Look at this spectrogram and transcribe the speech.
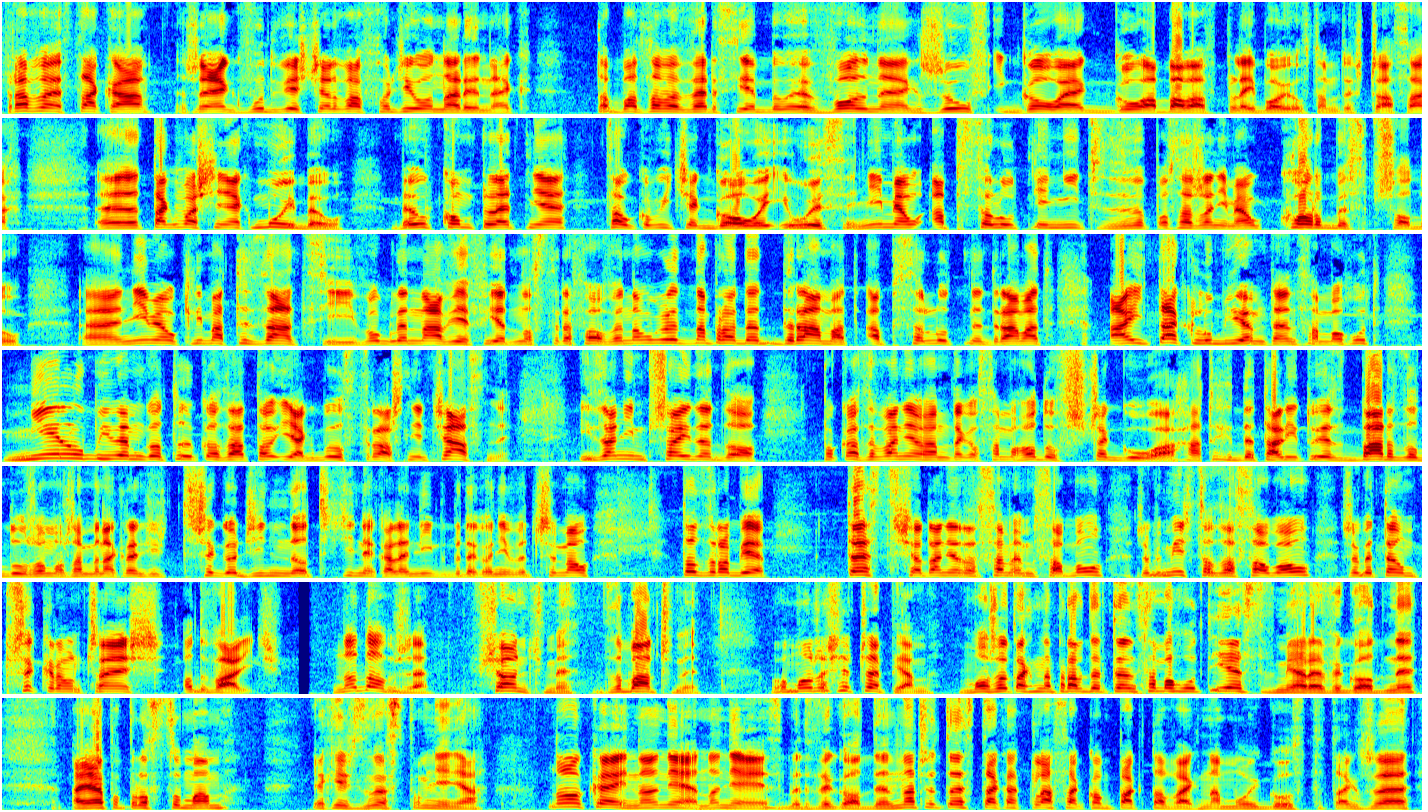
Prawda jest taka, że jak W202 wchodziło na rynek, to bazowe wersje były wolne jak żółw i gołe jak goła baba w Playboyu w tamtych czasach. E, tak właśnie jak mój był. Był kompletnie, całkowicie goły i łysy. Nie miał absolutnie nic z wyposażeniem. Miał korby z przodu, e, nie miał klimatyzacji, w ogóle nawiew jednostrefowy. No w ogóle naprawdę dramat, absolutny dramat. A i tak lubiłem ten samochód. Nie lubiłem go tylko za to, jak był strasznie ciasny. I zanim przejdę do pokazywania Wam tego samochodu w szczegółach, a tych detali tu jest bardzo dużo, możemy nakręcić 3-godzinny odcinek, ale nikt by tego nie wytrzymał, to zrobię test siadania za samym sobą, żeby mieć to za sobą, żeby tę przykrą część odwalić. No dobrze, wsiądźmy, zobaczmy, bo może się czepiam. Może tak naprawdę ten samochód jest w miarę wygodny, a ja po prostu mam jakieś złe wspomnienia. No okej, no nie, no nie jest zbyt wygodny. Znaczy to jest taka klasa kompaktowa jak na mój gust, także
